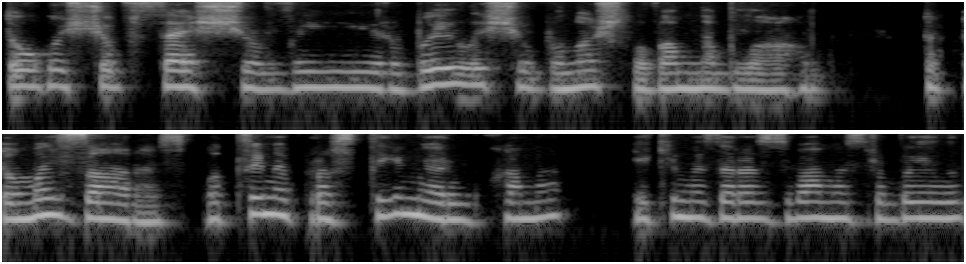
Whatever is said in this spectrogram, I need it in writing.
того, щоб все, що ви робили, щоб воно йшло вам на благо. Тобто ми зараз оцими простими рухами, які ми зараз з вами зробили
